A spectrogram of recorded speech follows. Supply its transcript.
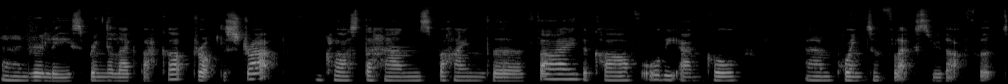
And release. Bring the leg back up, drop the strap, and clasp the hands behind the thigh, the calf, or the ankle, and point and flex through that foot.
